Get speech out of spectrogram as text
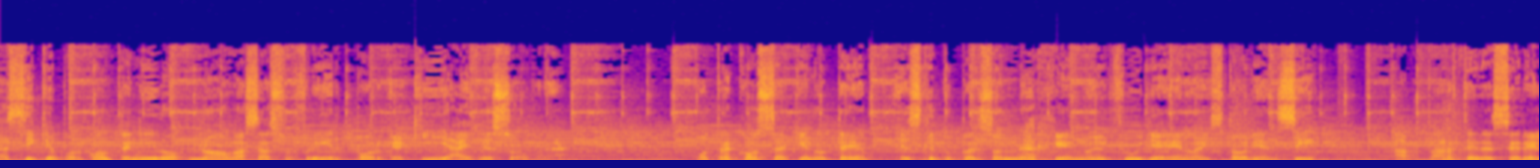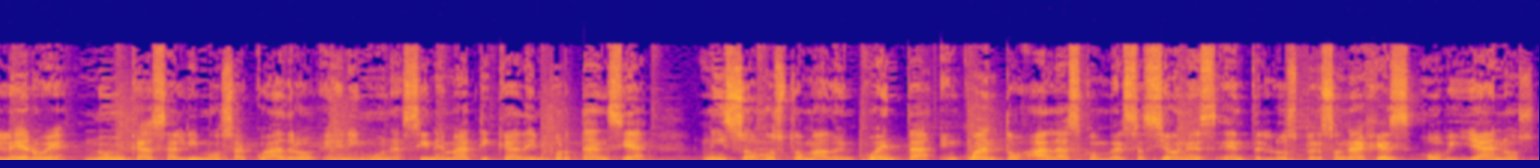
así que por contenido no vas a sufrir porque aquí hay de sobra. Otra cosa que noté es que tu personaje no influye en la historia en sí, Aparte de ser el héroe, nunca salimos a cuadro en ninguna cinemática de importancia ni somos tomado en cuenta en cuanto a las conversaciones entre los personajes o villanos,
